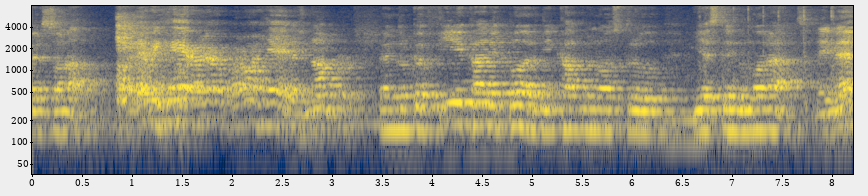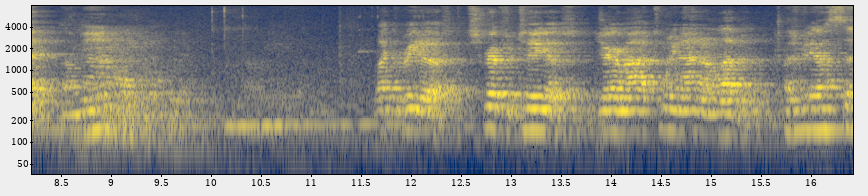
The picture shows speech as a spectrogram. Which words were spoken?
personal. That every hair on our, on our head is numbered. Pentru că fiecare păr din capul nostru este numărat. Amen. Amin. I'd like to read a scripture to you, it's Jeremiah 29 and 11. Aș vrea să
